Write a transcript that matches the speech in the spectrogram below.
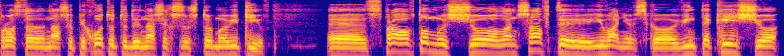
просто нашу піхоту туди, наших штурмовиків. Е, Справа в тому, що ландшафт е, Іванівського він такий, що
